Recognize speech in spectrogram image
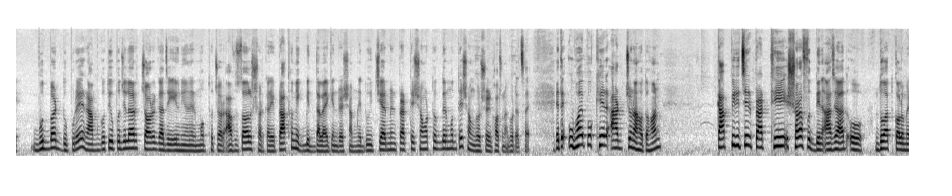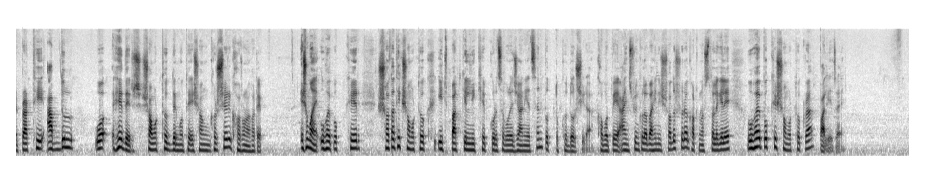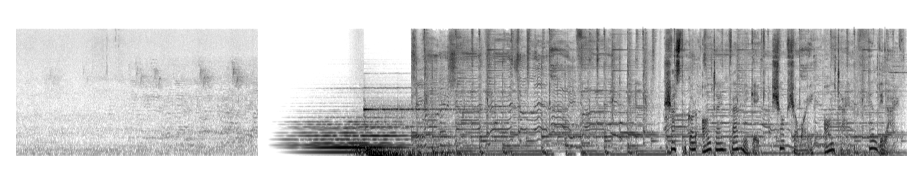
বুধবার দুপুরে রামগতি উপজেলার চরগাজী ইউনিয়নের মধ্যচর আফজল সরকারি প্রাথমিক বিদ্যালয় কেন্দ্রের সামনে দুই চেয়ারম্যান প্রার্থীর সমর্থকদের মধ্যে সংঘর্ষের ঘটনা ঘটেছে। এতে উভয় পক্ষের আটজন আহত হন। কাপ্পিরিচের প্রার্থী শরাফুদ্দিন আজাদ ও দোয়াত কলমের প্রার্থী আব্দুল ওয়াহেদের সমর্থকদের মধ্যে এই সংঘর্ষের ঘটনা ঘটে। এ সময় উভয় পক্ষের শতাধিক সমর্থক ইট পাটকেল নিক্ষেপ করেছে বলে জানিয়েছেন প্রত্যক্ষদর্শীরা। খবর পেয়ে আইনশৃঙ্খলা বাহিনীর সদস্যরা ঘটনাস্থলে গেলে উভয় পক্ষের সমর্থকরা পালিয়ে যায়। স্বাস্থ্যকর অল টাইম ফ্যামিলি কেক সব সময় অল টাইম হেলদি লাইফ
